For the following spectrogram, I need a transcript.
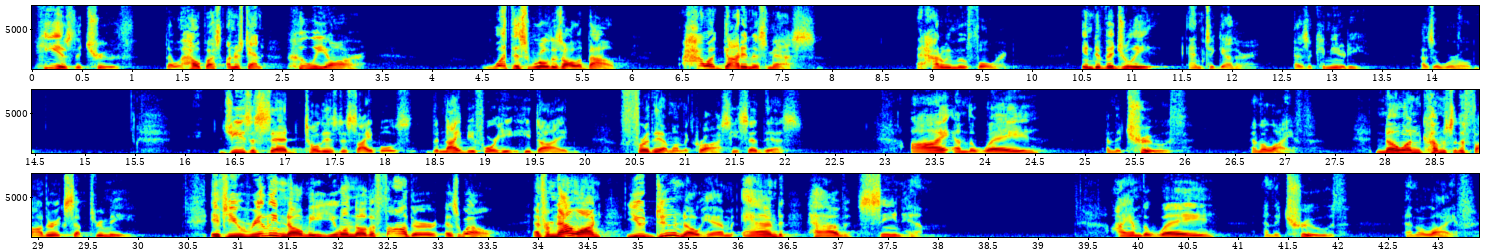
He is the truth that will help us understand who we are, what this world is all about, how it got in this mess, and how do we move forward, individually and together, as a community, as a world. Jesus said, told his disciples the night before he, he died for them on the cross, he said this I am the way and the truth and the life. No one comes to the Father except through me. If you really know me, you will know the Father as well. And from now on, you do know him and have seen him. I am the way and the truth and the life.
